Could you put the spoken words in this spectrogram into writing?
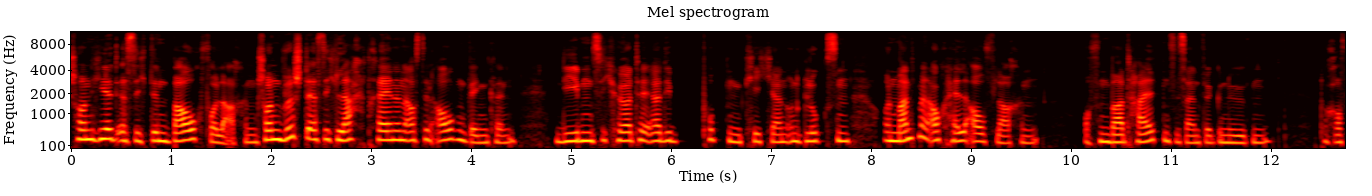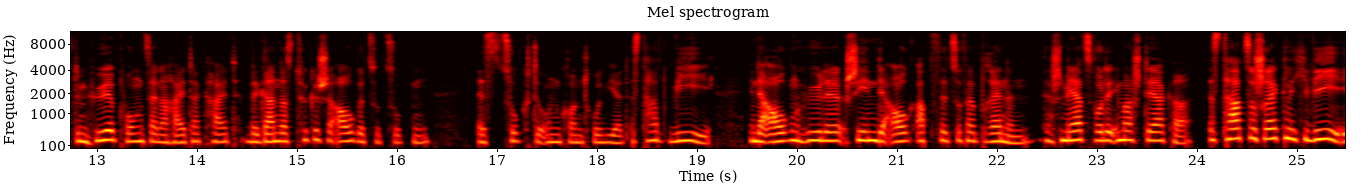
Schon hielt er sich den Bauch vor Lachen, schon wischte er sich Lachtränen aus den Augenwinkeln. Neben sich hörte er die Puppen kichern und glucksen und manchmal auch hell auflachen. Offenbar teilten sie sein Vergnügen. Doch auf dem Höhepunkt seiner Heiterkeit begann das tückische Auge zu zucken. Es zuckte unkontrolliert. Es tat weh. In der Augenhöhle schien der Augapfel zu verbrennen. Der Schmerz wurde immer stärker. Es tat so schrecklich weh.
